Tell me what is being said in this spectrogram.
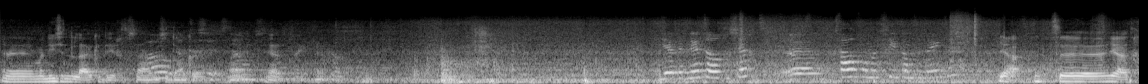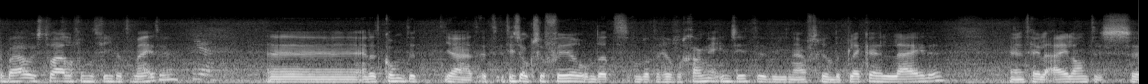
Uh, maar nu zijn de luiken dicht, dus daarom oh, is het donker. Dat is het. Nee, ja. ja. Je hebt het net al gezegd, uh, 1200 vierkante meter? Ja het, uh, ja, het gebouw is 1200 vierkante meter. Ja. Uh, en dat komt, het, ja, het, het, is ook zoveel omdat, omdat er heel veel gangen in zitten die naar verschillende plekken leiden. En het hele eiland is uh,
